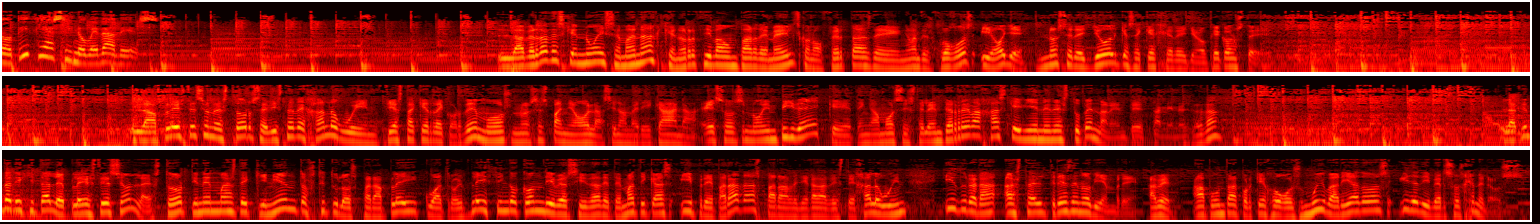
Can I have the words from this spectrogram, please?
Noticias y novedades. La verdad es que no hay semana que no reciba un par de mails con ofertas de grandes juegos y oye, no seré yo el que se queje de ello, que conste. La PlayStation Store se viste de Halloween, fiesta que recordemos no es española sino americana. Eso no impide que tengamos excelentes rebajas que vienen estupendamente, también es verdad. La tienda digital de PlayStation, la Store, tiene más de 500 títulos para Play 4 y Play 5 con diversidad de temáticas y preparadas para la llegada de este Halloween y durará hasta el 3 de noviembre. A ver, apuntad porque hay juegos muy variados y de diversos géneros.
